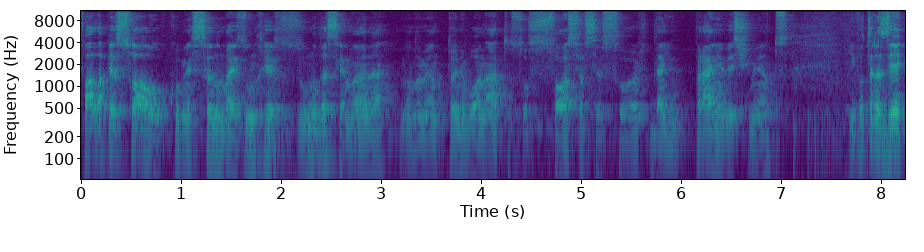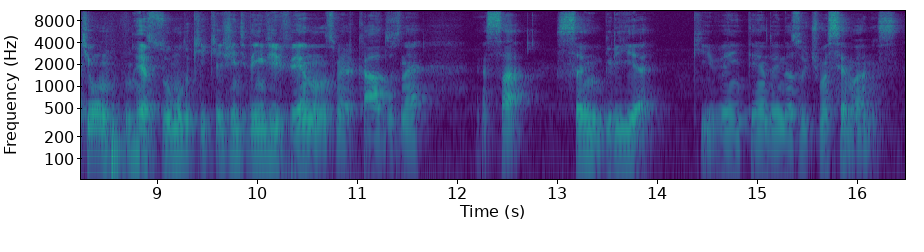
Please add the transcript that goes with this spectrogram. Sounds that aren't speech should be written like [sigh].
Fala pessoal, começando mais um resumo da semana. Meu nome é Antônio Bonato, sou sócio assessor da Prime Investimentos e vou trazer aqui um, um resumo do que, que a gente vem vivendo nos mercados, né? Essa sangria que vem tendo aí nas últimas semanas.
